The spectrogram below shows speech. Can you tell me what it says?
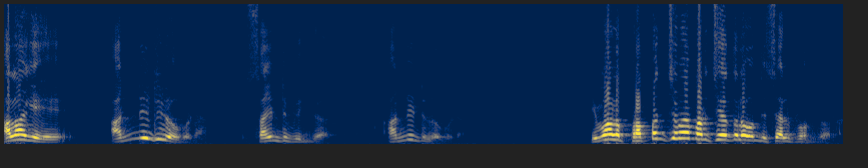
అలాగే అన్నిటిలో కూడా సైంటిఫిక్గా అన్నిటిలో కూడా. ఇవాళ ప్రపంచమే మన చేతిలో ఉంది సెల్ ఫోన్ ద్వారా.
